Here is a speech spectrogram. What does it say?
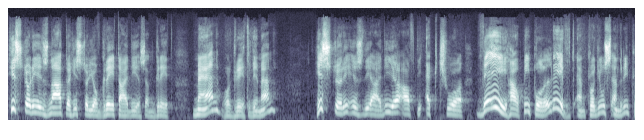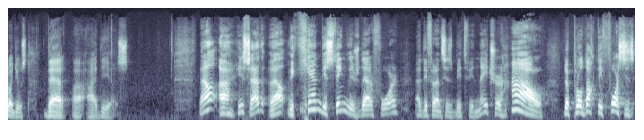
History is not the history of great ideas and great men or great women. History is the idea of the actual way how people lived and produced and reproduced their uh, ideas. Well, uh, he said, well, we can distinguish, therefore, uh, differences between nature. How the productive forces,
